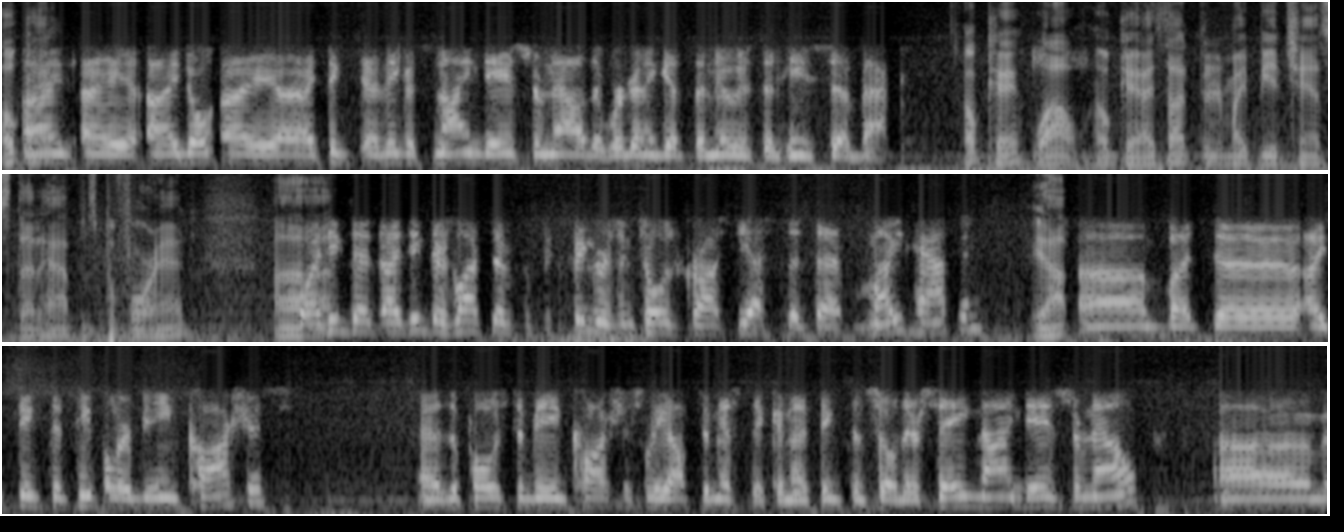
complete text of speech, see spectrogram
Okay. I, I, I don't. I uh, I think I think it's nine days from now that we're going to get the news that he's uh, back. Okay. Wow. Okay. I thought there might be a chance that happens beforehand. well, I uh, think that I think there's lots of fingers and toes crossed. Yes, that that might happen. Yeah. but I think that people are being cautious as opposed to being cautiously optimistic. And I think that so they're saying nine days from now. Um,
